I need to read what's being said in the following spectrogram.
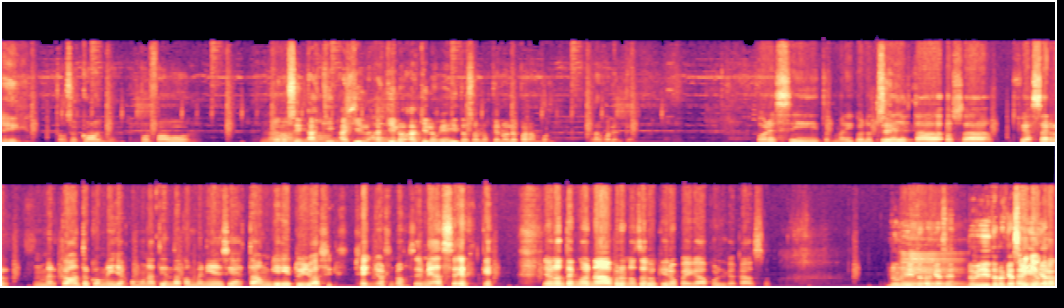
Entonces, coño, por favor. Pero sí, no, aquí, no aquí, aquí, lo- aquí los viejitos son los que no le paran bola a la cuarentena. Pobrecitos, marico. El otro Sí. día yo estaba, o sea, fui a hacer mercado entre comillas, como una tienda de conveniencias, estaba un viejito y yo así, señor, no se me acerque. Yo no tengo nada, pero no se lo quiero pegar por si acaso. Los viejitos lo que Eh, hacen, los viejitos lo que hacen pero es ir al que-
